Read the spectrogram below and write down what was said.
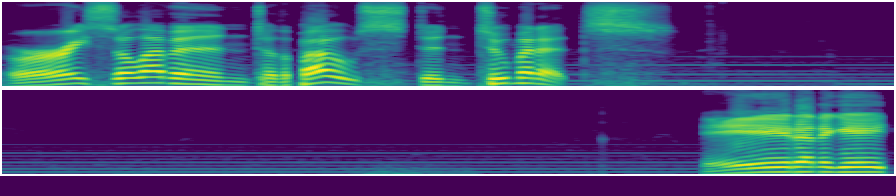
Race 11 to the post in two minutes. Eight and a gate.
